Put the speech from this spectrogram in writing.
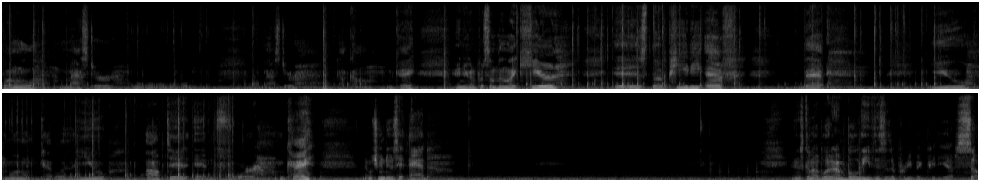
funnel master master.com okay and you're gonna put something like here is the PDF that you well don't capitalize it you opted in for okay now what you can do is hit add and it's to upload it. I believe this is a pretty big PDF. So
